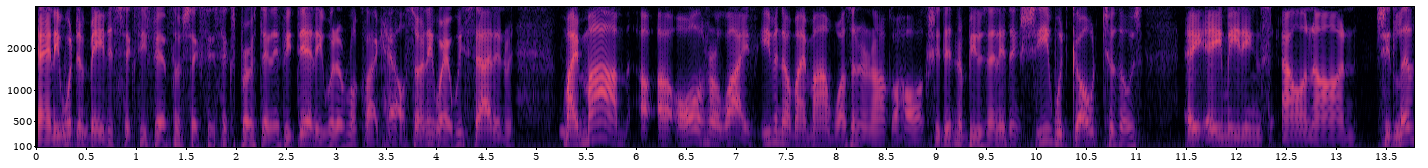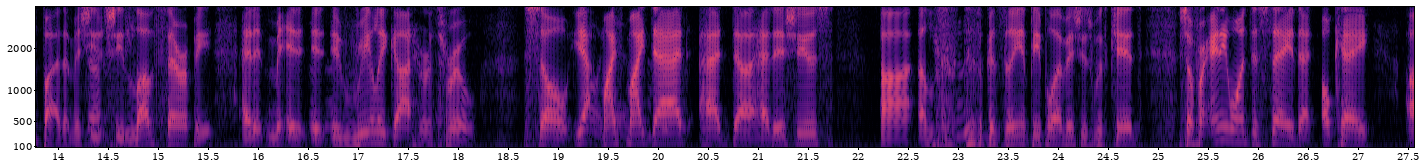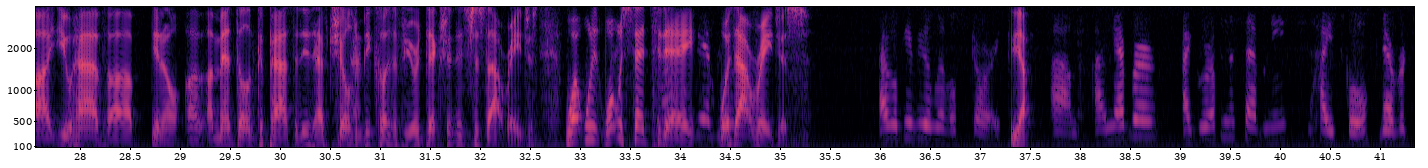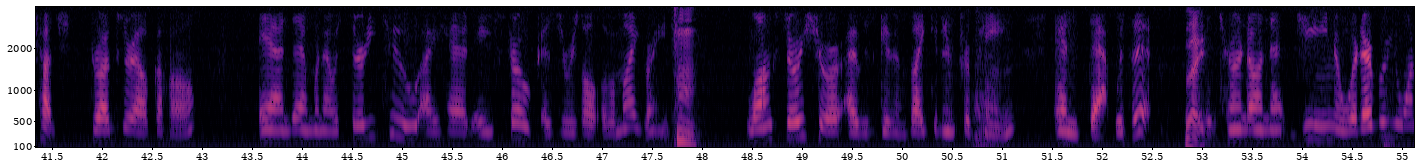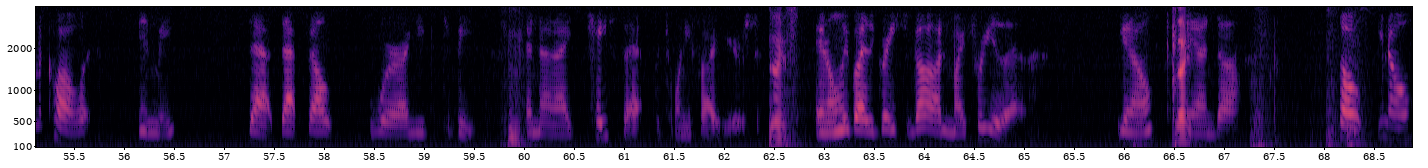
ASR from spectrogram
And he wouldn't have made his 65th or 66th birthday. And if he did, he would have looked like hell. So anyway, we sat in. My mom, uh, uh, all of her life, even though my mom wasn't an alcoholic, she didn't abuse anything. She would go to those AA meetings, Al-Anon. She lived by them, and she she loved therapy, and it it, it, it really got her through. So yeah, my my dad had uh, had issues. Uh, a- There's a gazillion people have issues with kids. So for anyone to say that, okay, uh, you have uh, you know a, a mental incapacity to have children because of your addiction, it's just outrageous. What was, what was said today was outrageous. I will give you a little story. Yeah. Um, I never. I grew up in the '70s, high school. Never touched drugs or alcohol. And then when I was 32, I had a stroke as a result of a migraine. Hmm. Long story short, I was given Vicodin for pain, and that was it. Right. It turned on that gene or whatever you want to call it in me that that felt where I needed to be. Hmm. And then I chased that for 25 years. Nice. And only by the grace of God am I free of that. You know? Right. And uh, so, you know,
